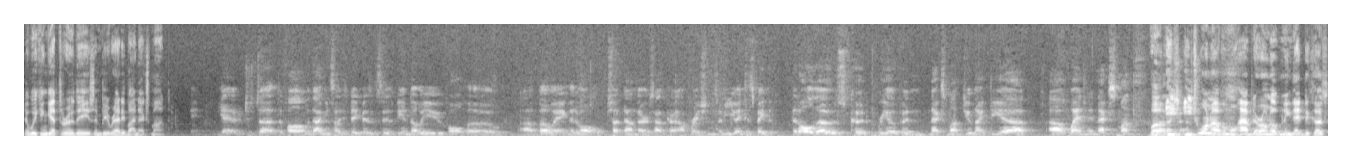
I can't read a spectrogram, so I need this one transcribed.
that we can get through these and be ready by next month. Yeah, just uh, to follow on with that, I mean, some of these big businesses, BMW, Volvo, uh, Boeing, that have all shut down their South Carolina operations. I mean, you anticipate that, that all of those could reopen next month. Do you have an idea uh, when in next month? Well, each, each one of them will have their own opening date because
